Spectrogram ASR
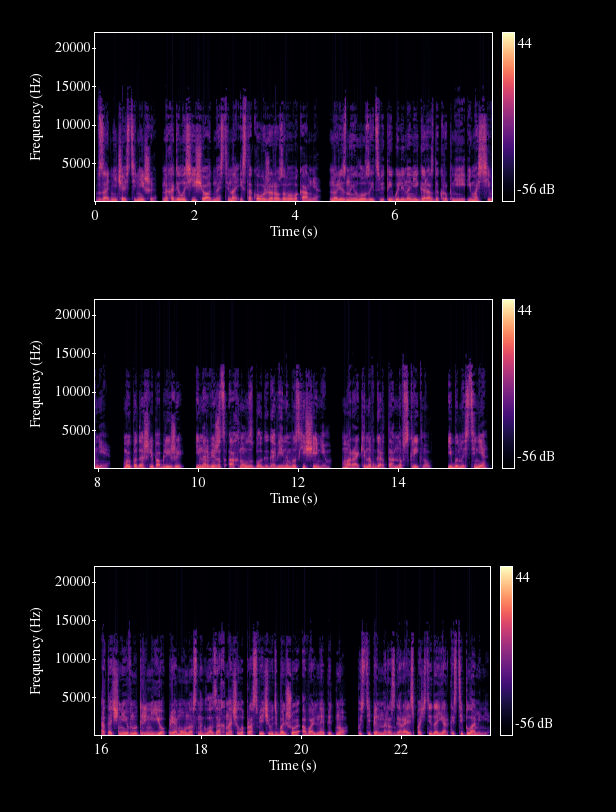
в задней части ниши находилась еще одна стена из такого же розового камня, но резные лозы и цветы были на ней гораздо крупнее и массивнее. Мы подошли поближе, и норвежец ахнул с благоговейным восхищением. Маракинов гортанно вскрикнул, ибо на стене, а точнее внутри нее, прямо у нас на глазах начало просвечивать большое овальное пятно, постепенно разгораясь почти до яркости пламени.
